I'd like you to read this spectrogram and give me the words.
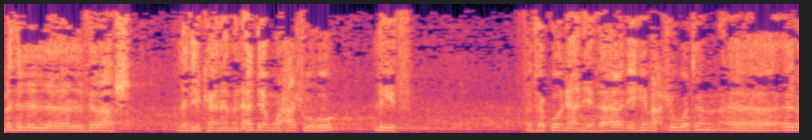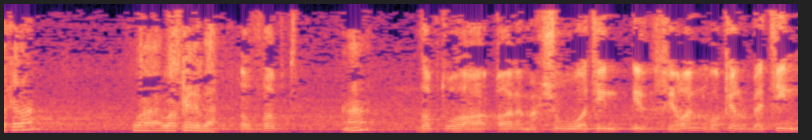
مثل الفراش الذي كان من أدم وحشوه ليف. فتكون يعني فهذه محشوة آه، إذخرا وقربة. الضبط. ها؟ ضبطها قال محشوة إذخرا وقربة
